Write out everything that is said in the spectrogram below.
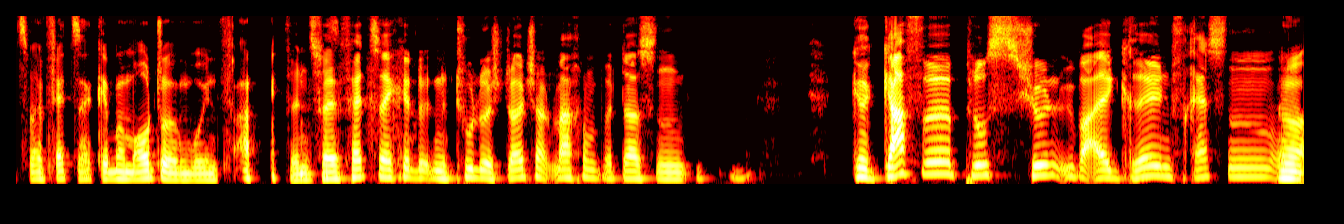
zwei Fettsäcke mit dem Auto irgendwo hinfahren. Wenn zwei Fettsäcke eine Tour durch Deutschland machen, wird das ein Gegaffe plus schön überall grillen, fressen, und Ja.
